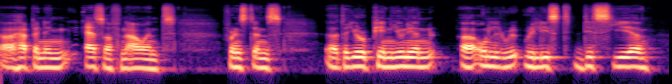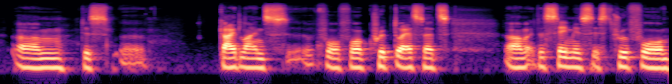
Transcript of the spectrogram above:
uh, happening as of now. And for instance, uh, the European Union only re released this year um, this uh, guidelines for, for crypto assets. Um, the same is, is true for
